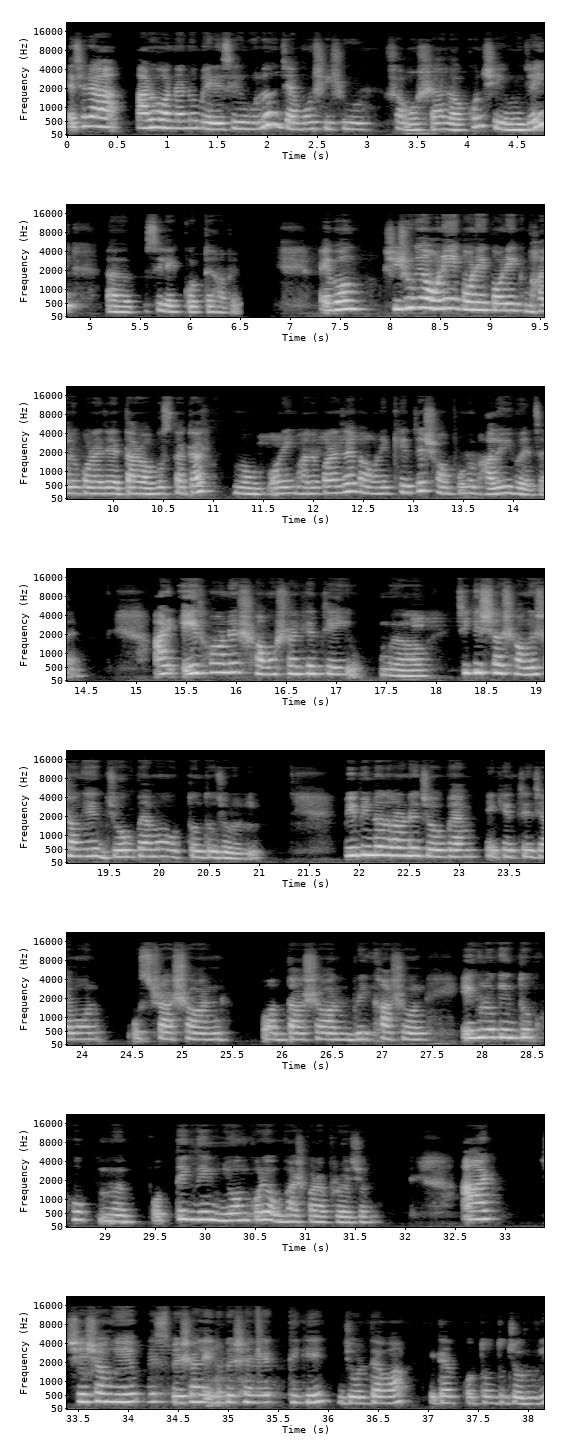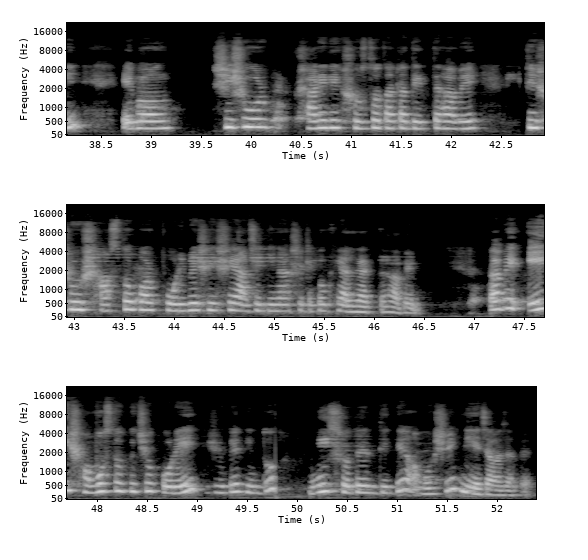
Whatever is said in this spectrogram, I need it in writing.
এছাড়া আরও অন্যান্য মেডিসিনগুলো যেমন শিশুর সমস্যা, লক্ষণ, সেই অনুযায়ী সিলেক্ট করতে হবে। এবং শিশুকে অনেক অনেক অনেক ভালো করা যায়, তার অবস্থাটার, অনেক ভালো করা যায় বা অনেক ক্ষেত্রে সম্পূর্ণ ভালোই হয়ে যায়। আর এই ধরনের সমস্যার ক্ষেত্রে এই চিকিৎসার সঙ্গে সঙ্গে যোগ ব্যায়ামও অত্যন্ত জরুরি। বিভিন্ন ধরনের যোগ ব্যায়াম এক্ষেত্রে যেমন উষ্ট্রাসন, পদ্মাসন, বৃক্ষাসন, এগুলো কিন্তু খুব প্রত্যেক দিন নিয়ম করে অভ্যাস করা প্রয়োজন। আর সে সঙ্গে স্পেশাল এডুকেশনের দিকে জোর দেওয়া, এটা অত্যন্ত জরুরি। এবং শিশুর শারীরিক সুস্থতাটা দেখতে হবে শিশুর স্বাস্থ্যকর পরিবেশ এসে আছে কিনা সেটাকেও খেয়াল রাখতে হবে। তবে এই সমস্ত কিছু করেই শিশুকে কিন্তু মূল স্রোতের দিকে অবশ্যই নিয়ে যাওয়া যাবে।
